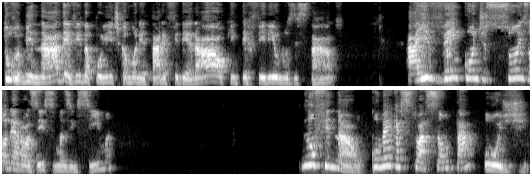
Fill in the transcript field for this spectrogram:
turbinar devido à política monetária federal que interferiu nos estados. Aí vem condições onerosíssimas em cima. No final, como é que a situação está hoje?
